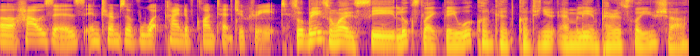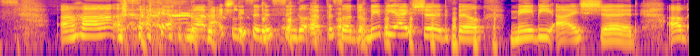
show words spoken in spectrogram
uh, houses in terms of what kind of content to create. So based on what I see, it looks like they will con- continue Emily in Paris for you, Shaz. Uh huh. I have not actually seen a single episode, but maybe I should, Phil. Maybe I should. Um,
